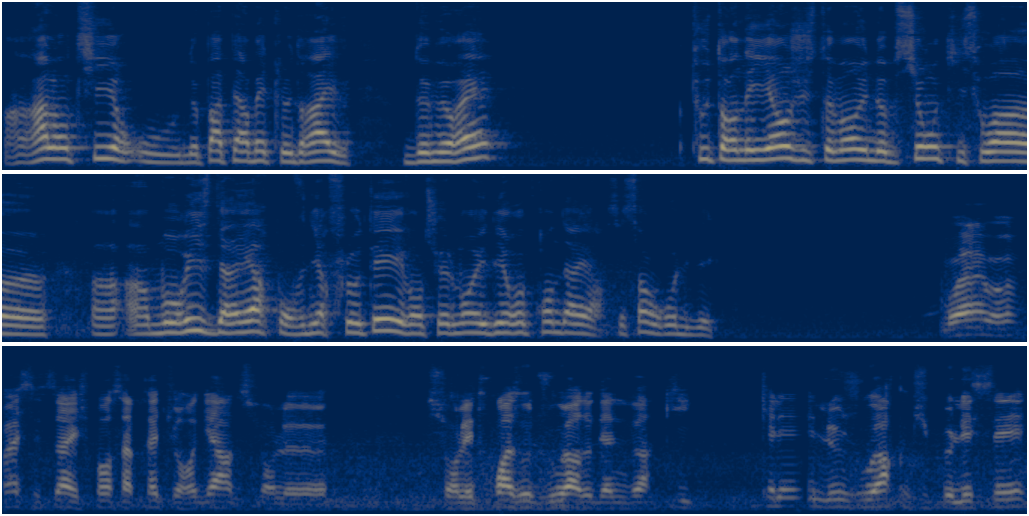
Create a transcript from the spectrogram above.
ralentir ou ne pas permettre le drive de Murray, tout en ayant justement une option qui soit euh, un, un Maurice derrière pour venir flotter et éventuellement aider reprendre derrière. C'est ça en gros l'idée. Ouais, ouais, ouais, c'est ça. Et je pense après, tu regardes sur, le, sur les trois autres joueurs de Denver, qui, quel est le joueur que tu peux laisser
